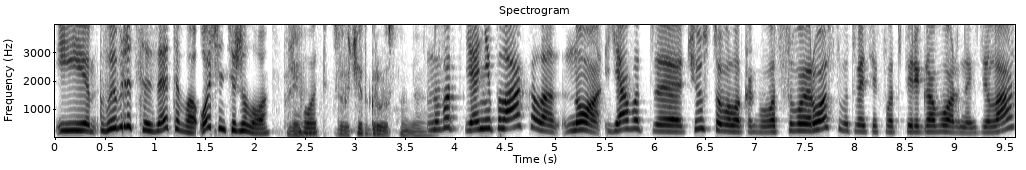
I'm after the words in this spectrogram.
И выбраться из этого очень тяжело. Блин, вот. звучит грустно, да. Ну вот я не плакала, но я вот э, чувствовала как бы вот свой рост вот в этих вот переговорных делах.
